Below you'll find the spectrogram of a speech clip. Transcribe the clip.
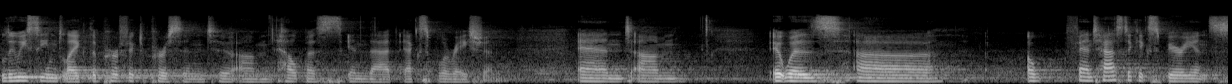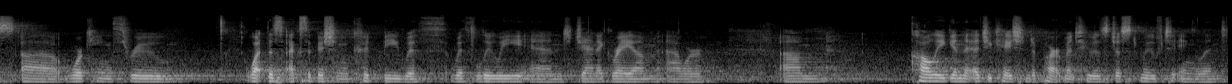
Louis seemed like the perfect person to um, help us in that exploration. And um, it was uh, a fantastic experience uh, working through what this exhibition could be with, with Louis and Janet Graham, our um, colleague in the education department who has just moved to England.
